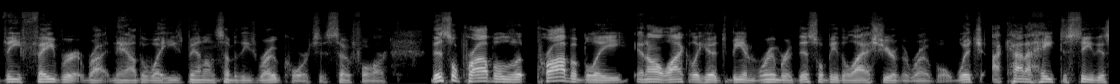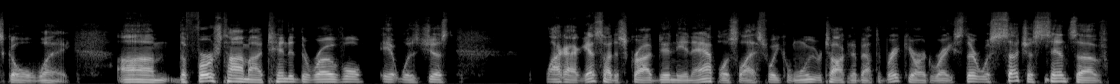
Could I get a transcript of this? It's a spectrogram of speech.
the favorite right now, the way he's been on some of these road courses so far. This will probably, probably, in all likelihood, to be in rumor, this will be the last year of the Roval, which I kind of hate to see this go away. Um, the first time I attended the Roval, it was just like I guess I described Indianapolis last week when we were talking about the Brickyard race, there was such a sense of,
